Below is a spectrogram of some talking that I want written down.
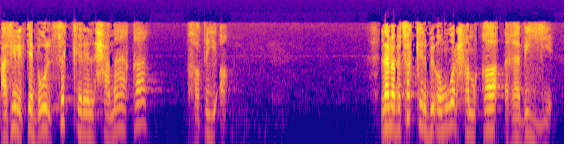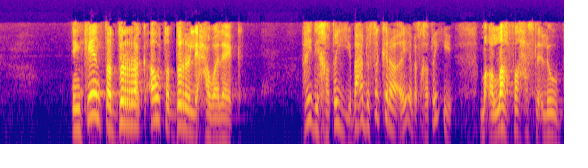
عارفين الكتاب بيقول؟ فكر الحماقة خطيئة. لما بتفكر بأمور حمقاء غبية إن كان تضرك أو تضر اللي حواليك هيدي خطية بعده فكرة إيه بس خطية. ما الله فاحص القلوب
